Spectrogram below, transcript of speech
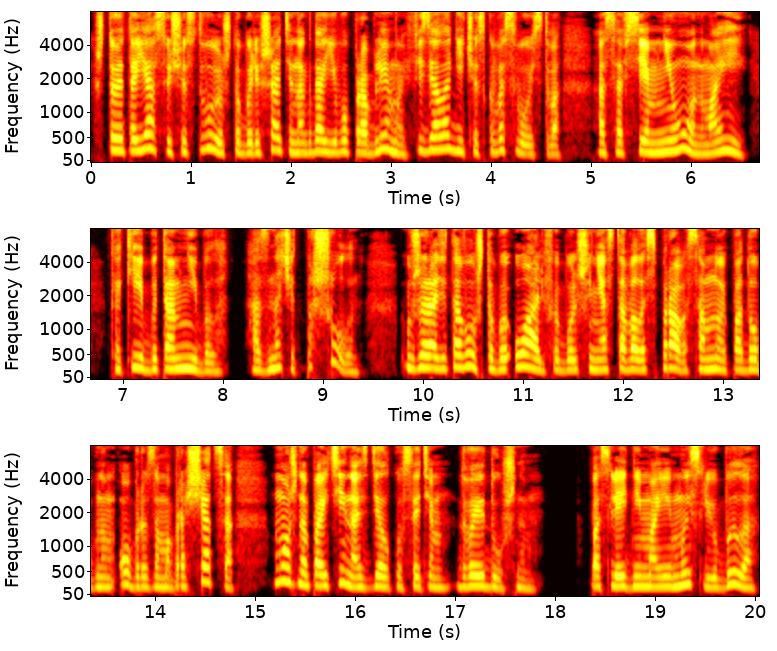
что это я существую, чтобы решать иногда его проблемы физиологического свойства, а совсем не он мои, какие бы там ни было. А значит, пошел он. Уже ради того, чтобы у Альфы больше не оставалось права со мной подобным образом обращаться, можно пойти на сделку с этим двоедушным. Последней моей мыслью было,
